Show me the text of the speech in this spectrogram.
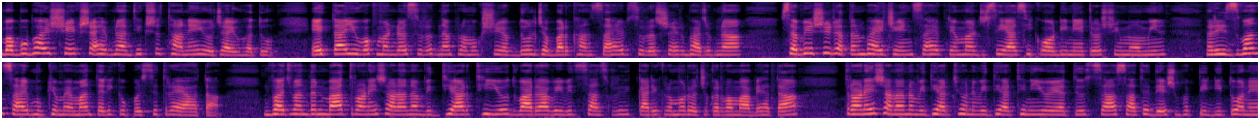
બબુભાઈ શેખ સાહેબના અધ્યક્ષસ્થાને યોજાયું હતું. એકતા યુવક મંડળ સુરતના પ્રમુખ શ્રી અબ્દુલ જબ્બાર ખાન સાહેબ, સુરત શહેર ભાજપના સભ્ય શ્રી રતનભાઈ જૈન સાહેબ તેમજ સિયાસી કોઓર્ડિનેટર શ્રી મોમીન રિઝવાન સાહેબ મુખ્ય મહેમાન તરીકે ઉપસ્થિત રહ્યા હતા. ધ્વજવંદન બાદ ત્રણેય શાળાના વિદ્યાર્થીઓ દ્વારા વિવિધ સાંસ્કૃતિક કાર્યક્રમો રજૂ કરવામાં આવ્યા હતા. ત્રણેય શાળાના વિદ્યાર્થીઓ અને વિદ્યાર્થિનીઓએ અત્યુત્સાહ સાથે દેશભક્તિ ગીતો અને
